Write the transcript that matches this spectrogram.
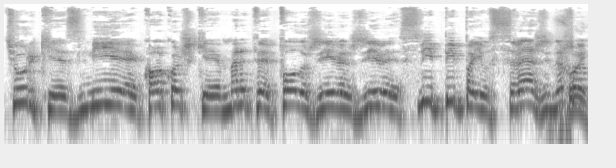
ćurke, zmije, kokoške, mrtve, polužive, žive, svi pipaju sve, znaš, ono,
